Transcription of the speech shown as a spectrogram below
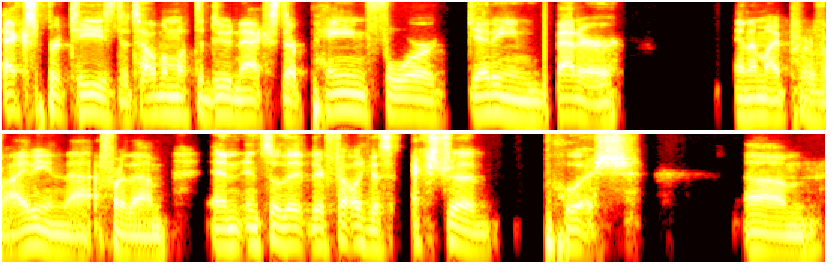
expertise to tell them what to do next. They're paying for getting better and am i providing that for them? And and so that there felt like this extra push um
